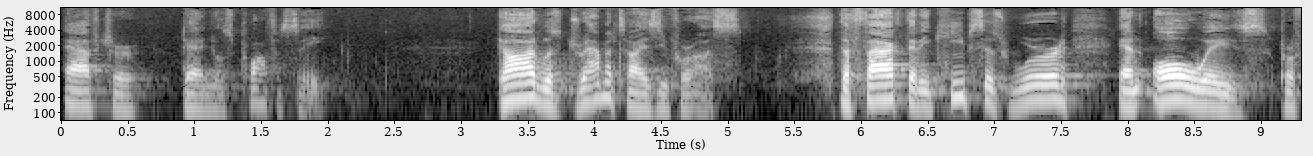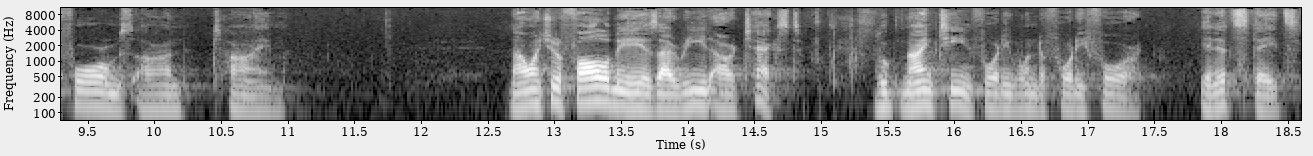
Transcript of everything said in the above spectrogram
after Daniel's prophecy. God was dramatizing for us the fact that he keeps his word and always performs on time. Now I want you to follow me as I read our text, Luke 19, 41 to 44. In it states,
